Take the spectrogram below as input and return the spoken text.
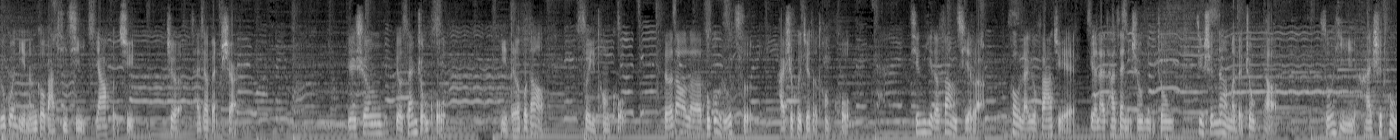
如果你能够把脾气压回去，这才叫本事儿。人生有三种苦：你得不到，所以痛苦；得到了，不过如此，还是会觉得痛苦；轻易的放弃了，后来又发觉，原来他在你生命中竟是那么的重要。所以还是痛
